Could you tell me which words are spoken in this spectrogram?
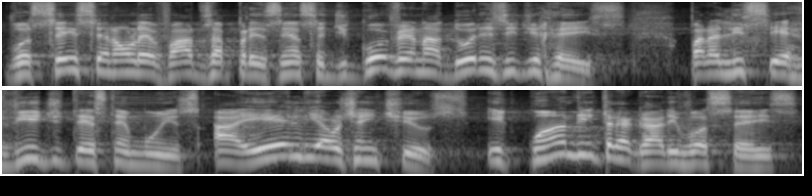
vocês serão levados à presença de governadores e de reis, para lhes servir de testemunhos a ele e aos gentios. E quando entregarem vocês,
